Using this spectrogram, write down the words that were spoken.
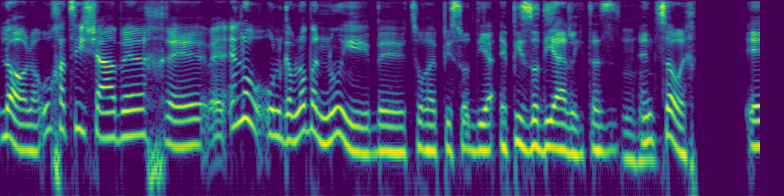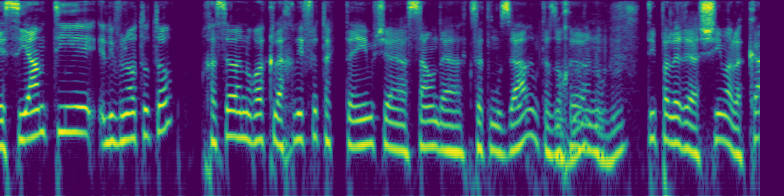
לא, לא, הוא חצי שעה בערך, אה, אין לו, הוא גם לא בנוי בצורה אפיזודיה, אפיזודיאלית, אז מהמם. אין צורך. אה, סיימתי לבנות אותו, חסר לנו רק להחליף את הקטעים שהסאונד היה קצת מוזר, אם אתה זוכר לנו מהמם. טיפה לרעשים על הקו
